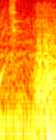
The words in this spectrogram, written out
you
